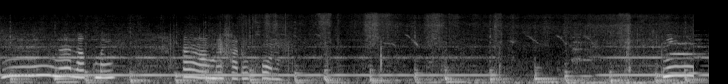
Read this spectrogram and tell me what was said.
อืมน่ารักไหมน่ารักไหมคะทุกคนนี่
